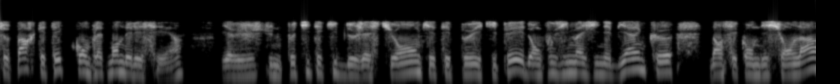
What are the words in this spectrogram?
ce parc était complètement délaissé. Hein. Il y avait juste une petite équipe de gestion qui était peu équipée. Et donc, vous imaginez bien que dans ces conditions-là,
